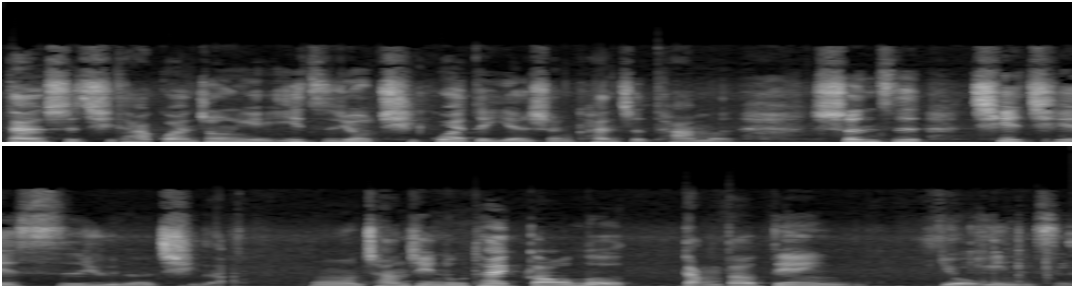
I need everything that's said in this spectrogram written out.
但是其他观众也一直用奇怪的眼神看着他们，甚至窃窃私语了起来。嗯，长颈鹿太高了。挡到电影有影子。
